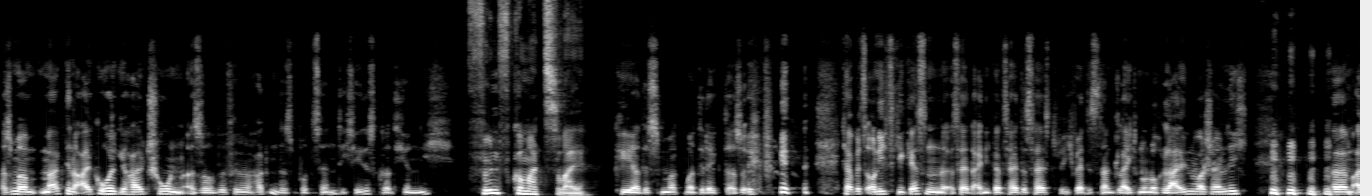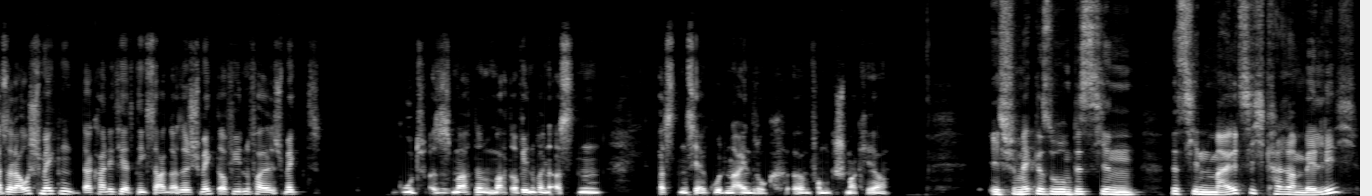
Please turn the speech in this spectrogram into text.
Also man merkt den Alkoholgehalt schon. Also wie viel hatten das Prozent? Ich sehe das gerade hier nicht. 5,2. Okay, ja, das merkt man direkt. Also ich, ich habe jetzt auch nichts gegessen seit einiger Zeit. Das heißt, ich werde jetzt dann gleich nur noch lallen wahrscheinlich. ähm, also rausschmecken, da kann ich jetzt nichts sagen. Also es schmeckt auf jeden Fall, es schmeckt gut. Also es macht, macht auf jeden Fall einen ersten, ersten sehr guten Eindruck ähm, vom Geschmack her. Ich schmecke so ein bisschen, bisschen malzig, karamellig.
